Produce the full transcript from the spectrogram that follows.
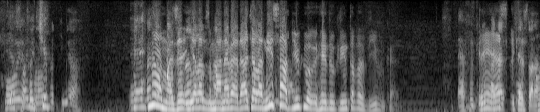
É Foi, foi tipo aqui, ó. É, Mas não, é mas, e ela ela, não mas na verdade ela nem vivo, sabia que o rei do crime tava vivo, cara. É, foi que pagar essa questão questão, né?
